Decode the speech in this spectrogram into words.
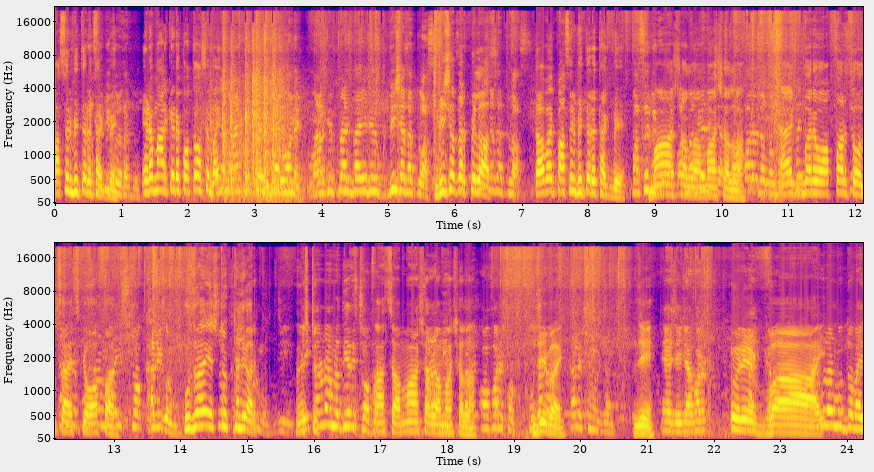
পাঁচের ভিতরে থাকবে। এটা মার্কেটে কত আছে ভাই? মার্কেট প্রাইস ভাই অনেক। মার্কেট প্রাইস ভাই এটা বিশ হাজার প্লাস বিশ হাজার প্লাস বিশ হাজার প্লাস তা ভাই পাঁচের ভিতরে থাকবে। এর জন্য। একবারে অফার চলছে আজকে অফার স্টক খালি করব। পুজোয় স্টক ক্লিয়ার জি কারণে আমরা দিয়ে দিচ্ছি অফার আচ্ছা মাশাল্লাহ মাশাল্লাহ অফারে সব জি ভাই। কালেকশন জি। এই যে আবার ওরে ভাই। এগুলোর মধ্যে ভাই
